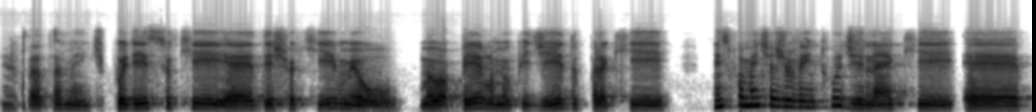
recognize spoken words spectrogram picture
Exatamente. Por isso que é, deixo aqui meu meu apelo, meu pedido para que principalmente a juventude, né, que é,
